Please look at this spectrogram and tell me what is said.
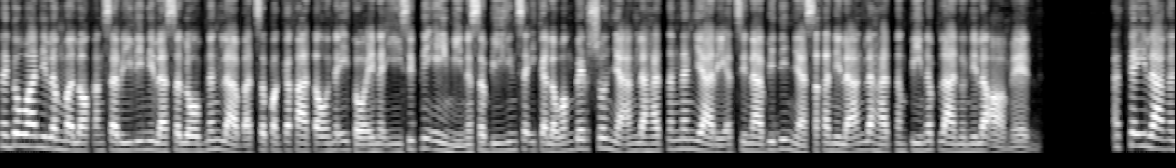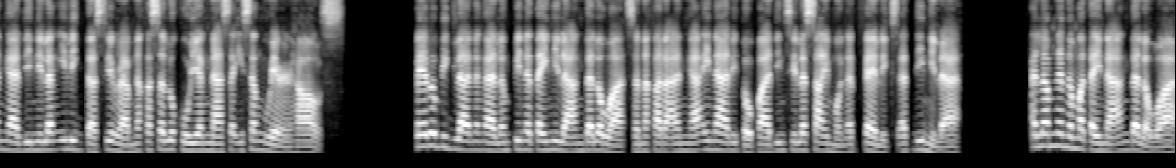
Nagawa nilang malok ang sarili nila sa loob ng lab at sa pagkakataon na ito ay naisip ni Amy na sabihin sa ikalawang bersyon niya ang lahat ng nangyari at sinabi din niya sa kanila ang lahat ng pinaplano nila Ahmed. At kailangan nga din nilang iligtas si Ram na kasalukuyang nasa isang warehouse. Pero bigla na nga lang pinatay nila ang dalawa sa nakaraan nga ay narito pa din sila Simon at Felix at di nila. Alam na namatay na ang dalawa.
